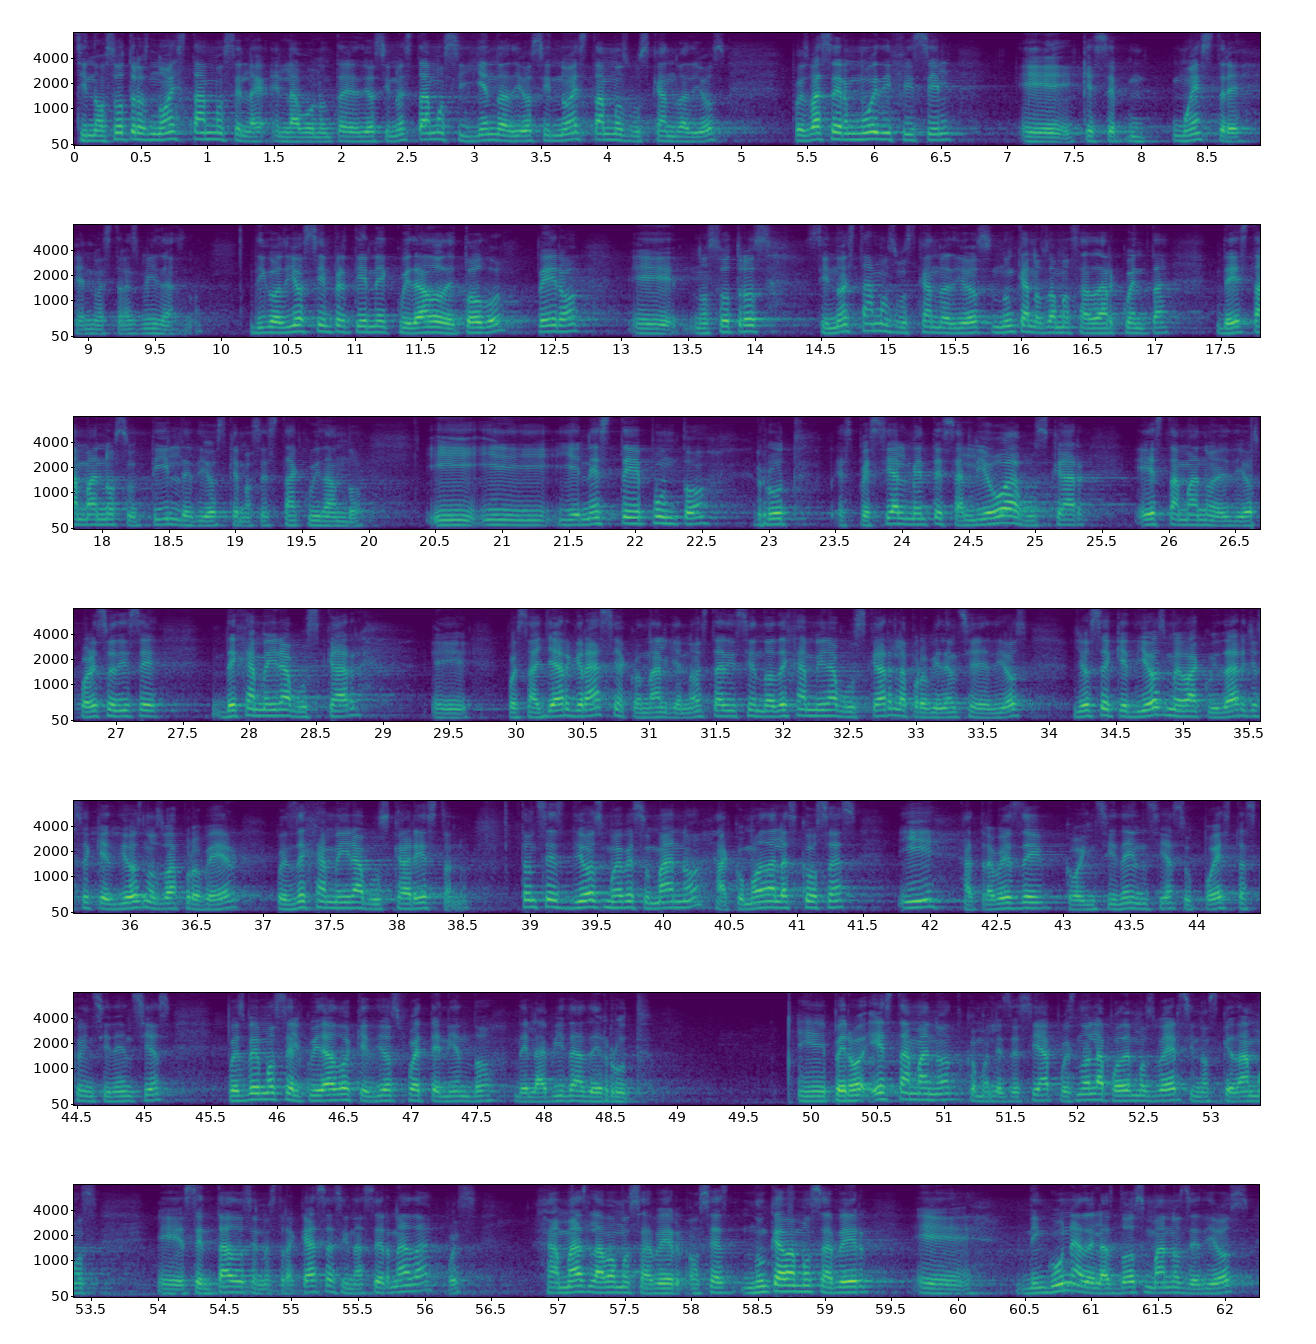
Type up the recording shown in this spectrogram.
si nosotros no estamos en la, voluntad de Dios, si no estamos siguiendo a Dios, si no estamos buscando a Dios, pues va a ser muy difícil eh, que se muestre en nuestras vidas. Digo, Dios siempre tiene cuidado de todo, pero eh, nosotros, si no estamos buscando a Dios, nunca nos vamos a dar cuenta de esta mano sutil de Dios que nos está cuidando. Y, y en este punto, Ruth especialmente salió a buscar esta mano de Dios. Por eso dice, déjame ir a buscar eh, pues hallar gracia con alguien, ¿no? Está diciendo, déjame ir a buscar la providencia de Dios. Yo sé que Dios me va a cuidar, yo sé que Dios nos va a proveer, pues déjame ir a buscar esto, ¿no? Entonces Dios mueve su mano, acomoda las cosas y a través de coincidencias, supuestas coincidencias, pues vemos el cuidado que Dios fue teniendo de la vida de Ruth. Eh, pero esta mano, como les decía, pues no la podemos ver si nos quedamos eh, sentados en nuestra casa sin hacer nada, pues jamás la vamos a ver. O sea, nunca vamos a ver eh, ninguna de las dos manos de Dios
